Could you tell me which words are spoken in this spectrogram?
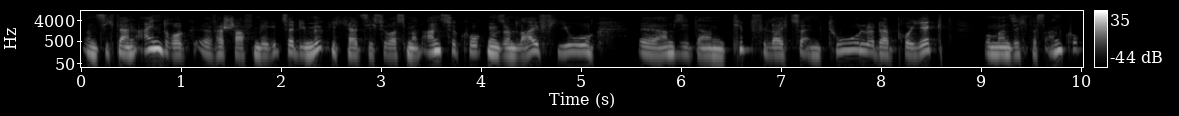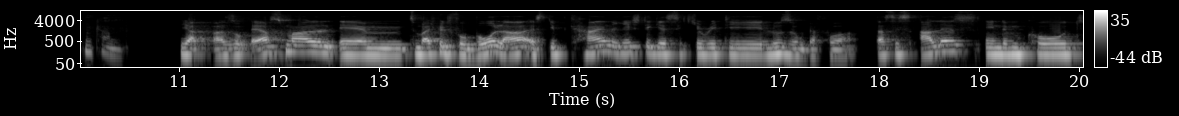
und sich da einen Eindruck äh, verschaffen will, gibt es da die Möglichkeit, sich sowas mal anzugucken, so ein Live-View? Äh, haben Sie da einen Tipp vielleicht zu einem Tool oder Projekt, wo man sich das angucken kann? Ja, also erstmal ähm, zum Beispiel für Bola, es gibt keine richtige Security-Lösung davor. Das ist alles in dem Code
